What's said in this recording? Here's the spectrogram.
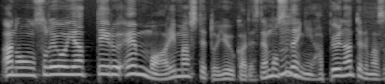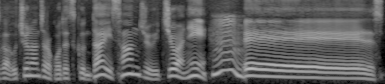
あのそれをやっている縁もありましてというかですねもうすでに発表になっておりますが、宇宙なんちゃらこてつくん第31話に、うん。えーです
